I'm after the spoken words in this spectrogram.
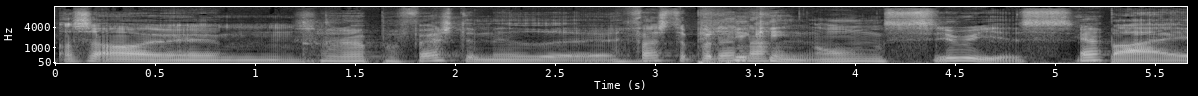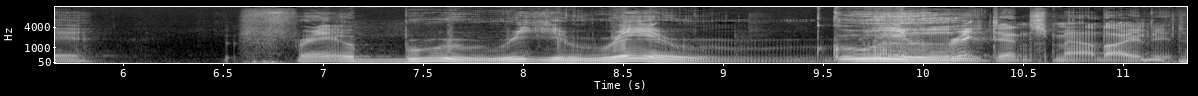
Og så øh, Så er der på første med uh, første på den der. Picking on Serious Ja. by Freo Brewery. Gud, den smager dejligt.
